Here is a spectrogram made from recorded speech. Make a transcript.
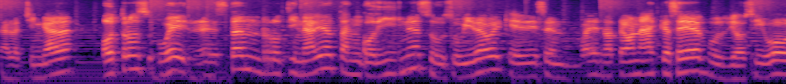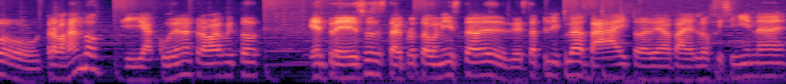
a, la chingada. Otros, güey, es tan rutinaria, tan godina su, su vida, güey, que dicen, güey, no tengo nada que hacer, pues yo sigo trabajando. Y acuden al trabajo y todo. Entre esos está el protagonista de, de esta película, va y todavía va a la oficina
